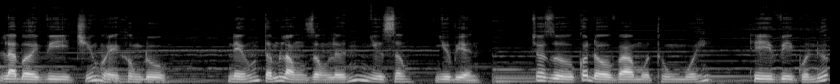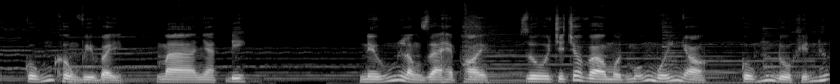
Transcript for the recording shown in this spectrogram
là bởi vì trí huệ không đủ. Nếu tấm lòng rộng lớn như sông, như biển, cho dù có đổ vào một thùng muối, thì vị của nước cũng không vì vậy mà nhạt đi. Nếu lòng dạ hẹp hòi, dù chỉ cho vào một muỗng muối nhỏ cũng đủ khiến nước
